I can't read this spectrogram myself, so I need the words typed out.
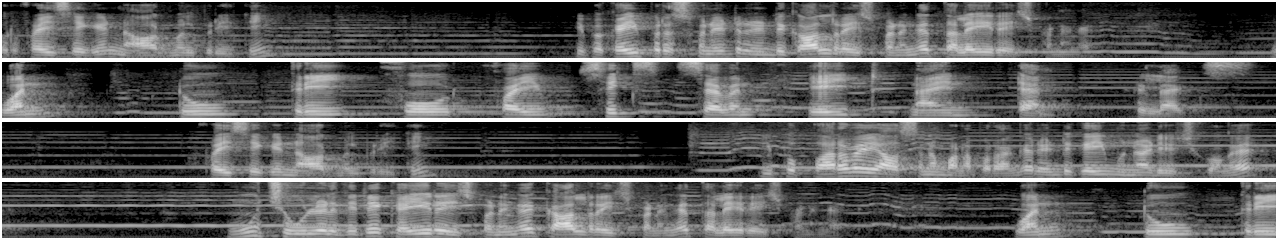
ஒரு ஃபைவ் செகண்ட் நார்மல் ப்ரீத்திங் இப்போ கை ப்ரெஸ் பண்ணிவிட்டு ரெண்டு கால் ரைஸ் பண்ணுங்கள் தலையை ரைஸ் பண்ணுங்கள் one two three four five six seven eight nine ten relax five second normal breathing இப்போ பறவை ஆசனம் பண்ண போகிறாங்க ரெண்டு கை முன்னாடி வச்சுக்கோங்க. மூச்சு உள்ளெழுத்திட்டே கை ரைஸ் பண்ணுங்கள் கால் ரைஸ் பண்ணுங்கள் தலை ரைஸ் பண்ணுங்கள் one two three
